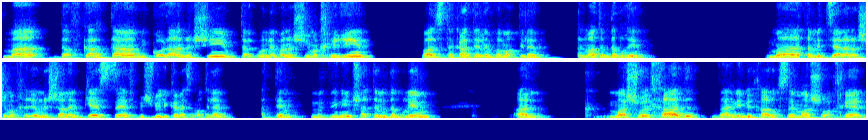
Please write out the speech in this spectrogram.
מה דווקא אתה מכל האנשים, אתה גונב אנשים אחרים, ואז הסתכלתי עליהם ואמרתי להם, על מה אתם מדברים? מה אתה מציע לאנשים אחרים לשלם כסף בשביל להיכנס? אמרתי להם, אתם מבינים שאתם מדברים על משהו אחד ואני בכלל עושה משהו אחר?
